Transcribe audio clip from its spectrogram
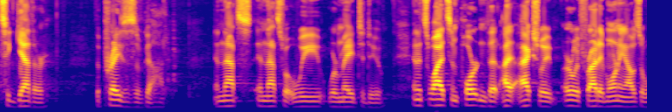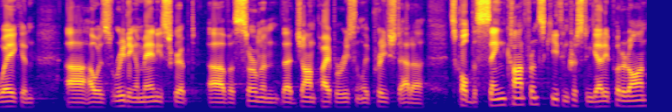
together the praises of God. And that's, and that's what we were made to do. And it's why it's important that I actually, early Friday morning, I was awake and uh, I was reading a manuscript of a sermon that John Piper recently preached at a, it's called the Sing Conference. Keith and Kristyn Getty put it on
